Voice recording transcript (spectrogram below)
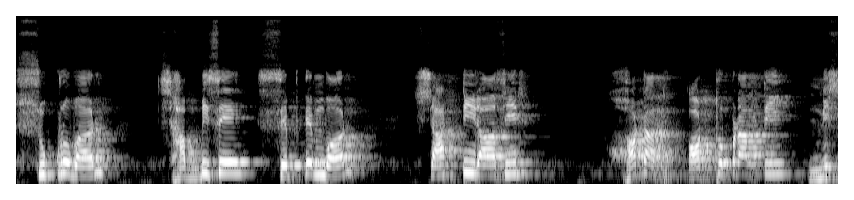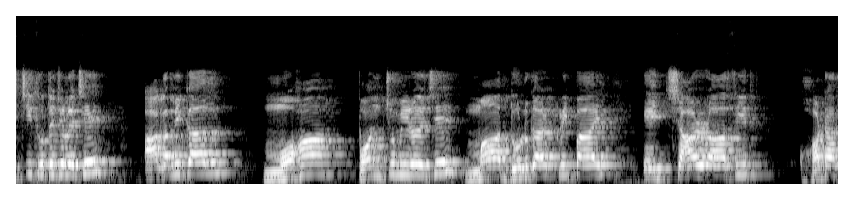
শুক্রবার, ছাব্বিশে সেপ্টেম্বর, চারটি রাশির হঠাৎ অর্থপ্রাপ্তি নিশ্চিত হতে চলেছে। আগামীকাল মহা পঞ্চমী রয়েছে। মা দুর্গার কৃপায় এই চার রাশির হঠাৎ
